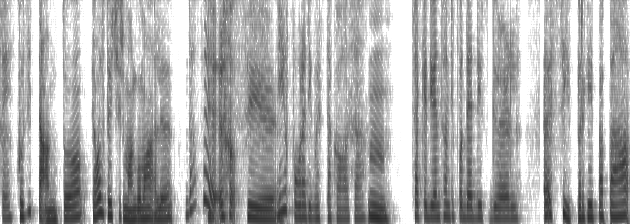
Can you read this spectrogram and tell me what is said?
Sì. così tanto che a volte io ci rimango male. Davvero? Sì. Io ho paura di questa cosa. Mm. Cioè che diventano tipo daddy's girl. Eh sì, perché i papà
